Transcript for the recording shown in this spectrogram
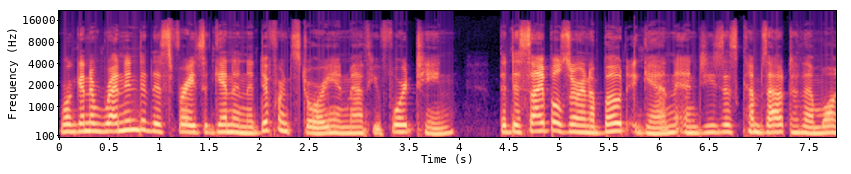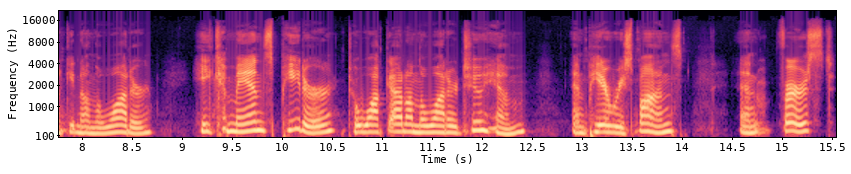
We're going to run into this phrase again in a different story in Matthew 14. The disciples are in a boat again, and Jesus comes out to them walking on the water. He commands Peter to walk out on the water to him, and Peter responds. And first,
